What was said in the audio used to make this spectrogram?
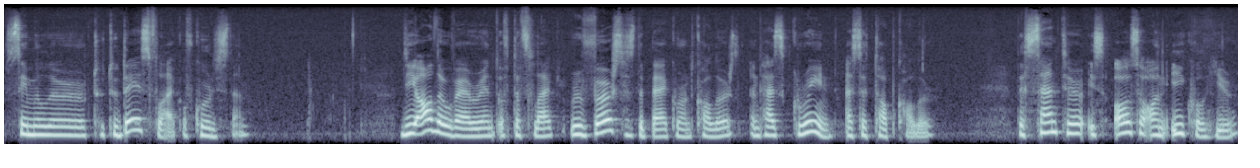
similar to today's flag of Kurdistan. The other variant of the flag reverses the background colors and has green as the top color. The center is also unequal here.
